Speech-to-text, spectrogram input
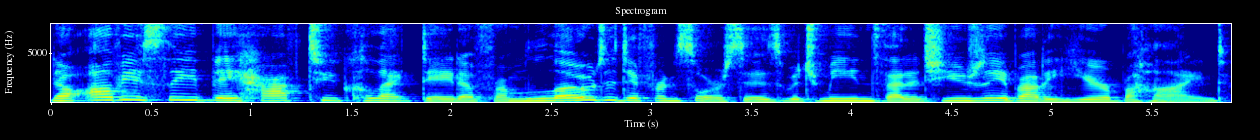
Now, obviously, they have to collect data from loads of different sources, which means that it's usually about a year behind.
